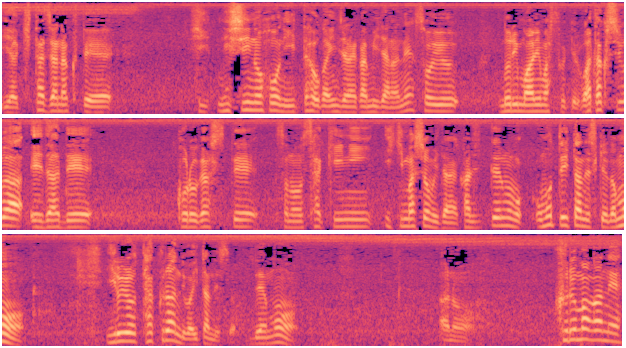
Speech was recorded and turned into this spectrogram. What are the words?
いや北じゃなくて西の方に行った方がいいんじゃないかみたいなねそういうノリもありますけど私は枝で転がしてその先に行きましょうみたいな感じっていうのも思っていたんですけどもいろいろ企んではいたんですよ。でもあの車がね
